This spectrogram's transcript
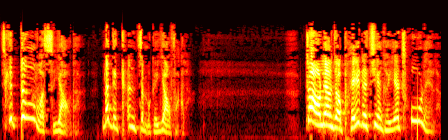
这个灯我是要的，那得看怎么个要法了。赵亮就陪着剑客爷出来了，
